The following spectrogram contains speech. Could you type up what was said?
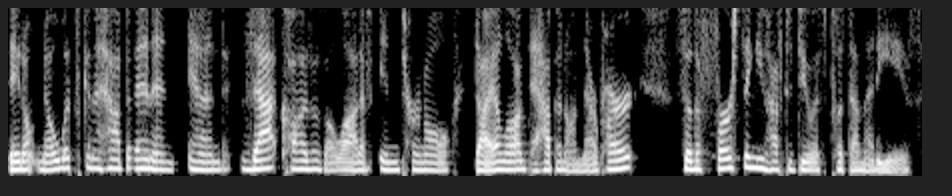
They don't know what's going to happen and and that causes a lot of internal dialogue to happen on their part. So the first thing you have to do is put them at ease.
